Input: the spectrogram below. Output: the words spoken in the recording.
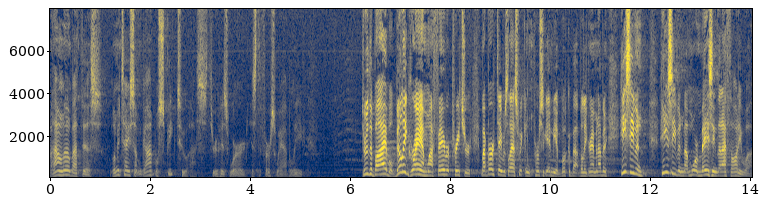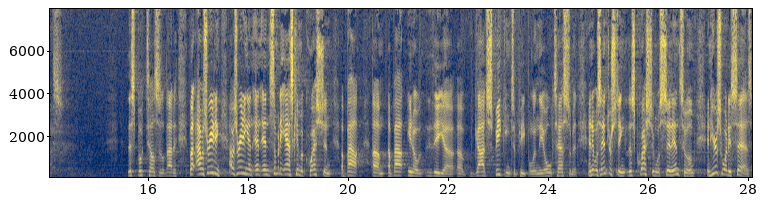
but I don't know about this. Let me tell you something God will speak to us through His Word, is the first way I believe. Through the Bible. Billy Graham, my favorite preacher, my birthday was last week, and a person gave me a book about Billy Graham, and I've been, he's even, he's even more amazing than I thought he was. This book tells us about it. But I was reading, I was reading, and, and, and somebody asked him a question about, um, about you know, the, uh, uh, God speaking to people in the Old Testament. And it was interesting. This question was sent into him, and here's what he says.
